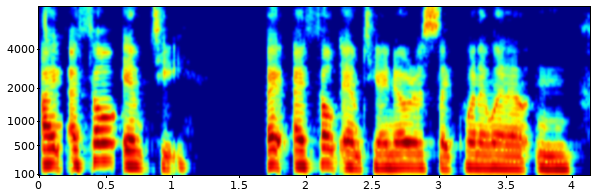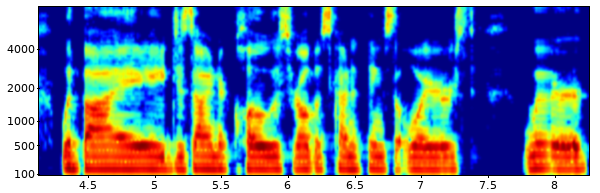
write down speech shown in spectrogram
I, I felt empty. I, I felt empty. I noticed like when I went out and would buy designer clothes or all those kind of things that lawyers wear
